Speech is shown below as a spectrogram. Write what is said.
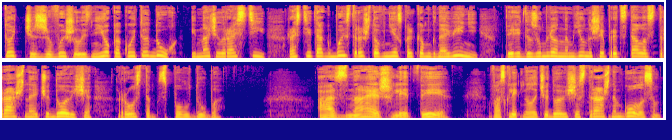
Тотчас же вышел из нее какой-то дух и начал расти, расти так быстро, что в несколько мгновений перед изумленным юношей предстало страшное чудовище ростом с полдуба. «А знаешь ли ты, — воскликнуло чудовище страшным голосом.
